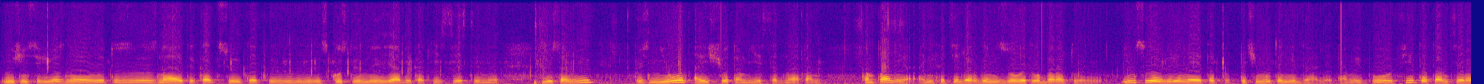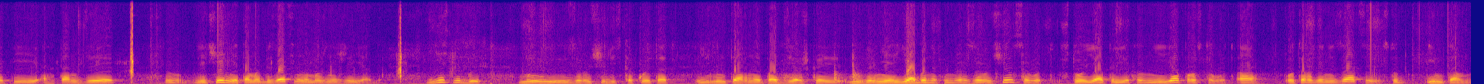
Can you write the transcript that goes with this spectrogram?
и очень серьезно вот, знает и как все, и как искусственные яды, как естественные. Плюс они, то есть не он, а еще там есть одна там компания, они хотели организовывать лабораторию. Им в свое время это почему-то не дали. Там и по фито там терапии, а там, где э, лечение, там обязательно можно же яды. Если бы мы заручились какой-то элементарной поддержкой, ну, вернее, я бы, например, заручился, вот, что я приехал не я просто вот, а от организации, чтобы им там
